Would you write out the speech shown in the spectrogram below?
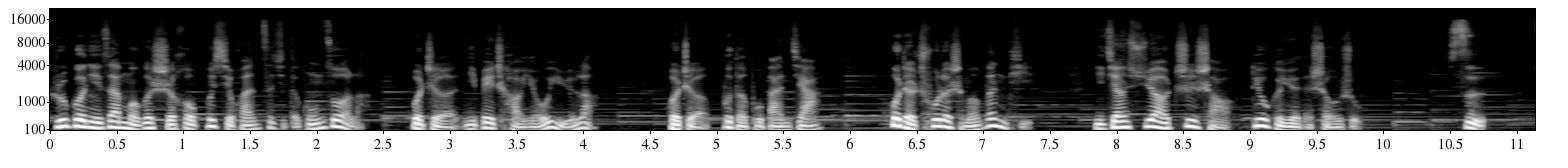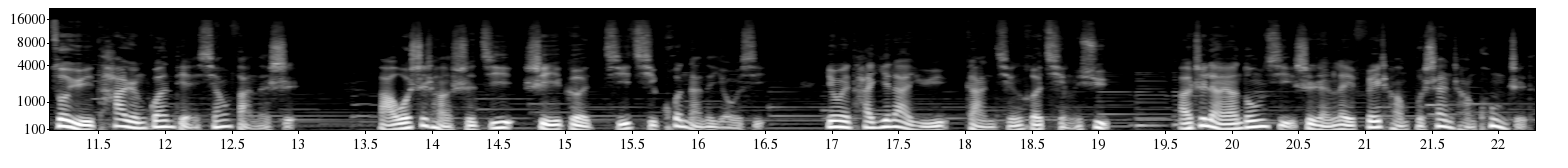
如果你在某个时候不喜欢自己的工作了，或者你被炒鱿鱼了，或者不得不搬家，或者出了什么问题，你将需要至少六个月的收入。四，做与他人观点相反的事，把握市场时机是一个极其困难的游戏。因为它依赖于感情和情绪，而这两样东西是人类非常不擅长控制的。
